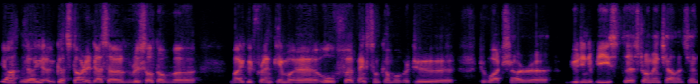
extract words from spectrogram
Yeah, yeah, it got started as a result of uh, my good friend came, uh, Ulf uh, come over to uh, to watch our uh, Beauty and the Beast Strongman Challenge in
